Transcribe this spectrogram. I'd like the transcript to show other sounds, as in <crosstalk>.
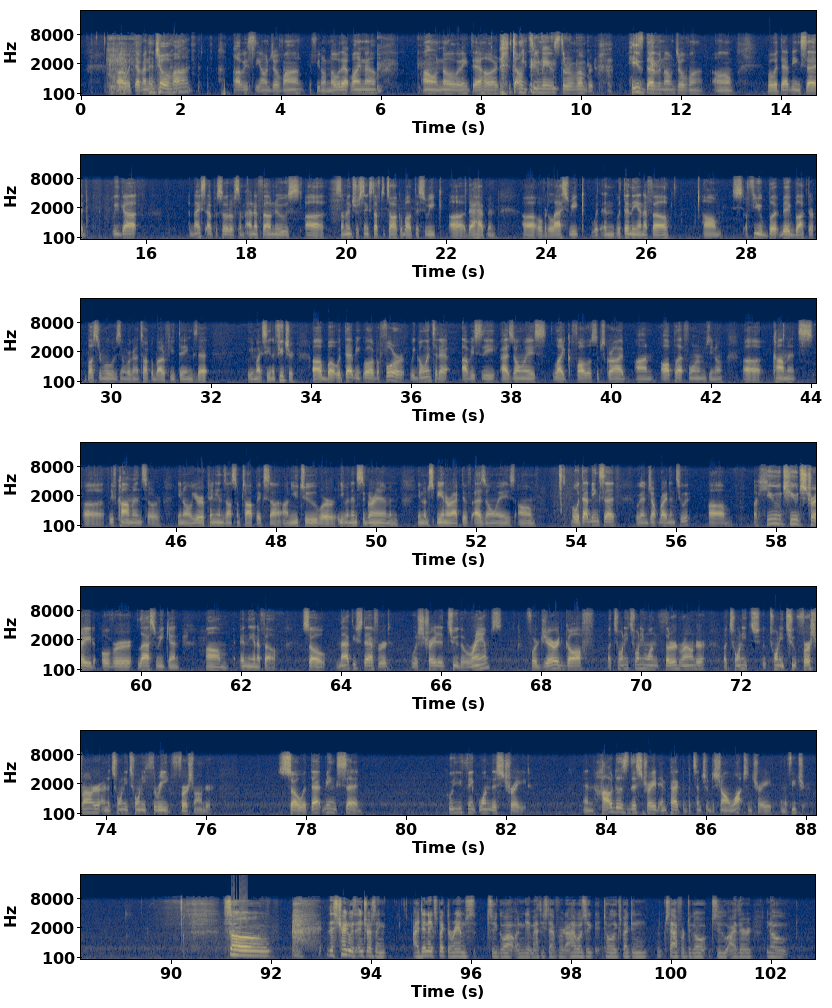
uh, with <laughs> Devin and Jovan. Obviously, I'm Jovan. If you don't know that by now, I don't know. It ain't that hard. <laughs> it's only two names to remember. He's Devin. I'm Jovan. Um, but with that being said, we got a nice episode of some NFL news. Uh, some interesting stuff to talk about this week uh, that happened uh, over the last week within within the NFL. Um, a few big blockbuster moves, and we're going to talk about a few things that we might see in the future. Uh, but with that being, well, before we go into that, obviously, as always, like, follow, subscribe on all platforms. You know, uh, comments, uh, leave comments, or you know your opinions on some topics uh, on YouTube or even Instagram, and you know just be interactive as always. Um, but with that being said, we're gonna jump right into it. Um, a huge, huge trade over last weekend um, in the NFL. So Matthew Stafford was traded to the Rams for Jared Goff, a 2021 third rounder, a 2022 first rounder, and a 2023 first rounder. So with that being said, who do you think won this trade? And how does this trade impact the potential Deshaun Watson trade in the future? So, <clears throat> this trade was interesting. I didn't expect the Rams to go out and get Matthew Stafford. I was totally expecting Stafford to go to either, you know,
